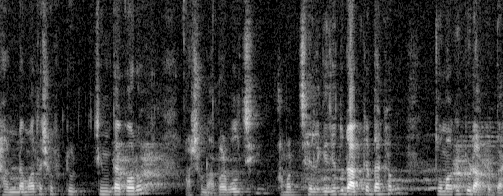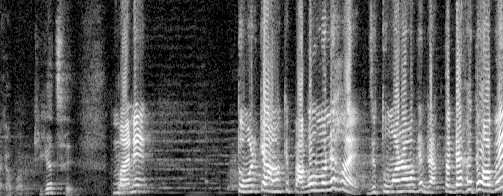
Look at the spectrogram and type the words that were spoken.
ঠান্ডা মাথায় সব একটু চিন্তা করো। আর শোনো আবার বলছি আমার ছেলেকে যেহেতু ডাক্তার দেখাবো তোমাকে একটু ডাক্তার দেখাবো আমি, ঠিক আছে? মানে তোমার কি আমাকে পাগল মনে হয় যে তোমার আমাকে ডাক্তার দেখাতে হবে?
